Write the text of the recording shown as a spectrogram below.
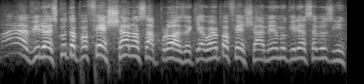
Maravilha, escuta, para fechar nossa prosa aqui, agora para fechar mesmo, eu queria saber o seguinte,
